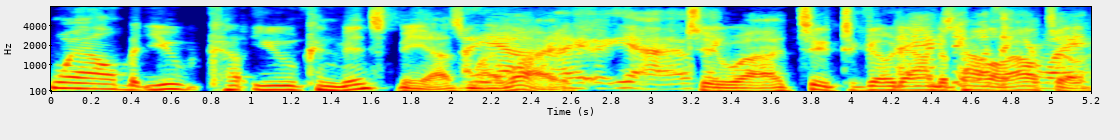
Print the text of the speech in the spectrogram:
Well, but you you convinced me as my yeah, wife I, yeah, to like, uh, to to go down to Palo Alto.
